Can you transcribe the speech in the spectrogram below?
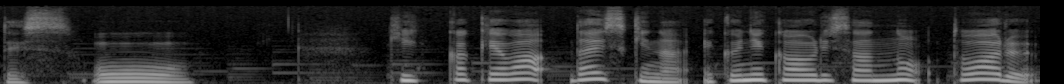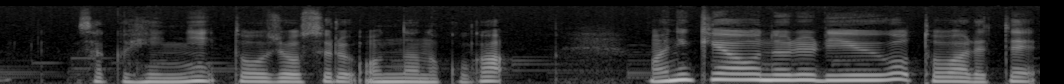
です。おおきっかけは大好きな江国香織さんのとある作品に登場する女の子がマニキュアを塗る理由を問われて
